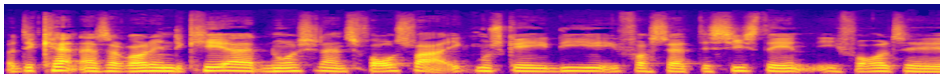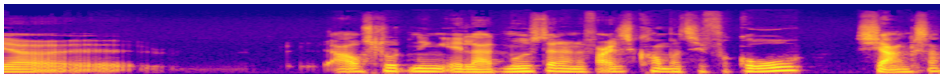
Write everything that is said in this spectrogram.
Og det kan altså godt indikere, at Nordsjællands forsvar ikke måske lige får sat det sidste ind i forhold til øh, afslutning, eller at modstanderne faktisk kommer til for gode chancer.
